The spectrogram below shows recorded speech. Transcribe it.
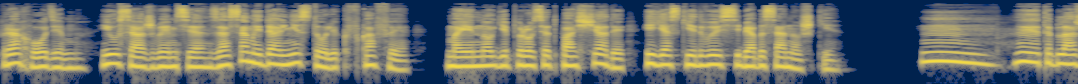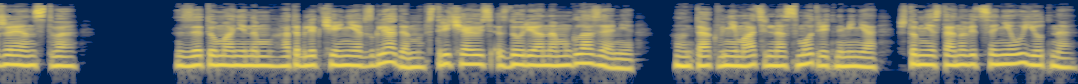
Проходим и усаживаемся за самый дальний столик в кафе. Мои ноги просят пощады, и я скидываю с себя босоножки. Ммм, это блаженство. Затуманенным от облегчения взглядом встречаюсь с Дорианом глазами. Он так внимательно смотрит на меня, что мне становится неуютно.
